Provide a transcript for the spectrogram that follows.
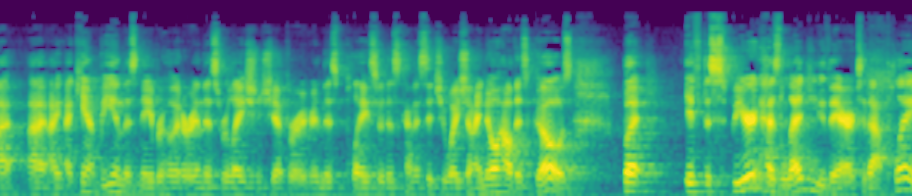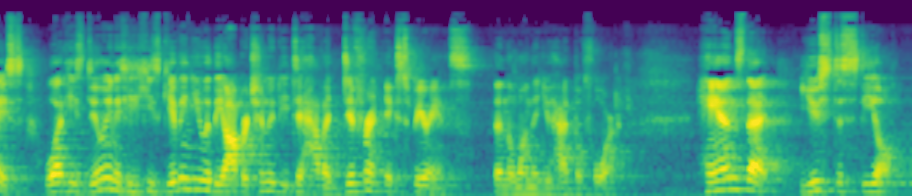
I, I, I can't be in this neighborhood or in this relationship or in this place or this kind of situation. I know how this goes. But if the Spirit has led you there to that place, what He's doing is he, He's giving you the opportunity to have a different experience than the one that you had before. Hands that used to steal,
